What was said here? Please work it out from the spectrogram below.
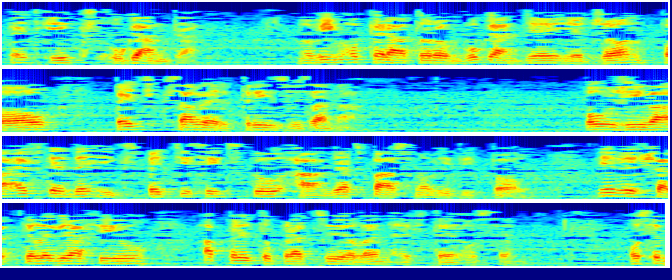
5X Uganda Novým operátorom v Ugande je John Paul 5 Xaver 3 Zuzana. Používa FTDX 5000 a viacpásmový dipol. Nevie však telegrafiu a preto pracuje len FT8. 18.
